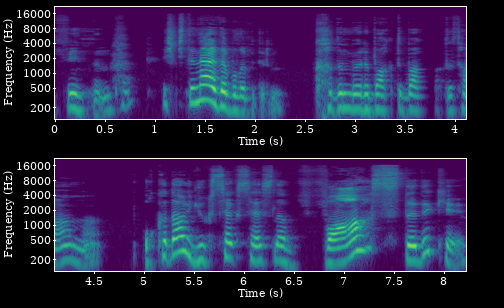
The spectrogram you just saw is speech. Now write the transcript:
finden? İşte nerede bulabilirim? Kadın böyle baktı baktı tamam mı? O kadar yüksek sesle was dedi ki.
